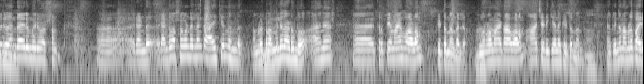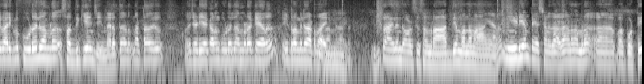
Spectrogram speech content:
ഒരു എന്തായാലും ഒരു വർഷം രണ്ട് രണ്ട് വർഷം കൊണ്ടെല്ലാം കായ്ക്കുന്നുണ്ട്. നമ്മൾ ഡ്രമ്മിൽ നടുമ്പോൾ അതിന് കൃത്യമായ വളം കിട്ടുന്നുണ്ടല്ലോ. പൂർണമായിട്ട് ആ വളം ആ ചെടിക്ക് തന്നെ കിട്ടുന്നുണ്ട്. പിന്നെ നമ്മൾ പരിപാലിക്കുമ്പോൾ കൂടുതൽ നമ്മൾ ശ്രദ്ധിക്കുകയും ചെയ്യും. നിലത്ത് നട്ട ഒരു ചെടിയേക്കാളും കൂടുതൽ നമ്മുടെ കെയർ ഈ ഡ്രമ്മിൽ നട്ടതായിരിക്കും. ഇത് തായ്ലൻഡ് ഓൾസീസ് നമ്മുടെ ആദ്യം വന്ന മാങ്ങയാണ്. മീഡിയം ടേസ്റ്റ് ആണ് ഇത്. അതാണ് നമ്മൾ പൊട്ടി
